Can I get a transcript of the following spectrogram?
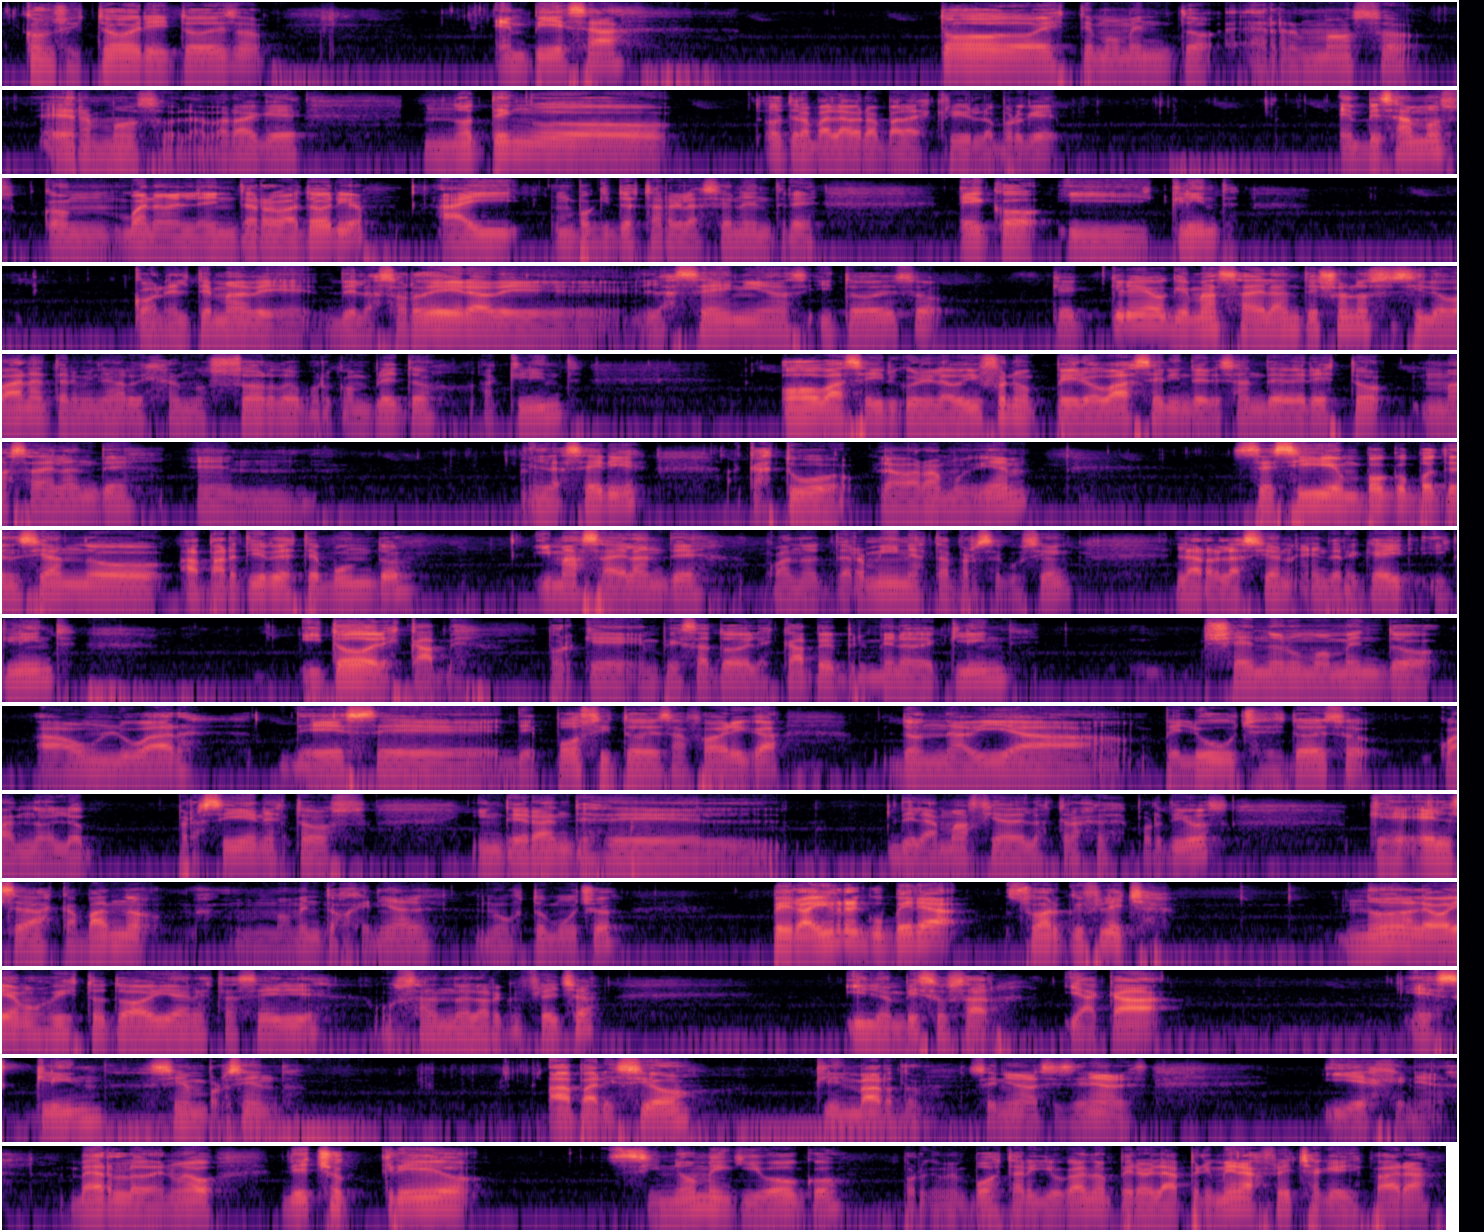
con su historia y todo eso, empieza todo este momento hermoso, hermoso, la verdad que no tengo otra palabra para describirlo, porque empezamos con, bueno, en el interrogatorio, hay un poquito esta relación entre Echo y Clint, con el tema de, la sordera, de las señas y todo eso, que creo que más adelante, yo no sé si lo van a terminar dejando sordo por completo a Clint, o va a seguir con el audífono, pero va a ser interesante ver esto más adelante en, en la serie. Acá estuvo, la verdad, muy bien. Se sigue un poco potenciando a partir de este punto, y más adelante, cuando termine esta persecución, la relación entre Kate y Clint, y todo el escape, porque empieza todo el escape primero de Clint, yendo en un momento a un lugar de ese depósito de esa fábrica, donde había peluches y todo eso, cuando lo persiguen estos integrantes de la mafia de los trajes deportivos, que él se va escapando, un momento genial, me gustó mucho, pero ahí recupera su arco y flecha. No lo habíamos visto todavía en esta serie, usando el arco y flecha y lo empieza a usar. Y acá es clean 100%. Apareció Clint Barton, señoras y señores. Y es genial verlo de nuevo. De hecho creo, si no me equivoco, porque me puedo estar equivocando, pero la primera flecha que dispara,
